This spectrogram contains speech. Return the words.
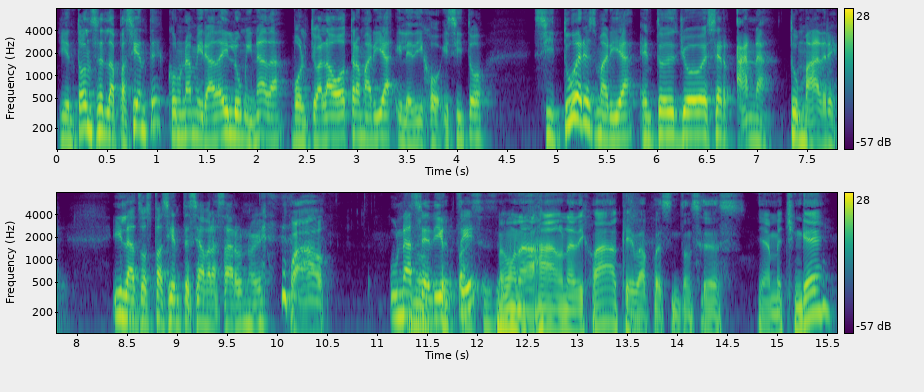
Y entonces la paciente, con una mirada iluminada, volteó a la otra María y le dijo, y cito, si tú eres María, entonces yo debo ser Ana, tu madre. Y las dos pacientes se abrazaron. Wow. Una No se dio, ¿sí? No, una, ajá, una dijo, ah, ok, va, pues entonces ya me chingué.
